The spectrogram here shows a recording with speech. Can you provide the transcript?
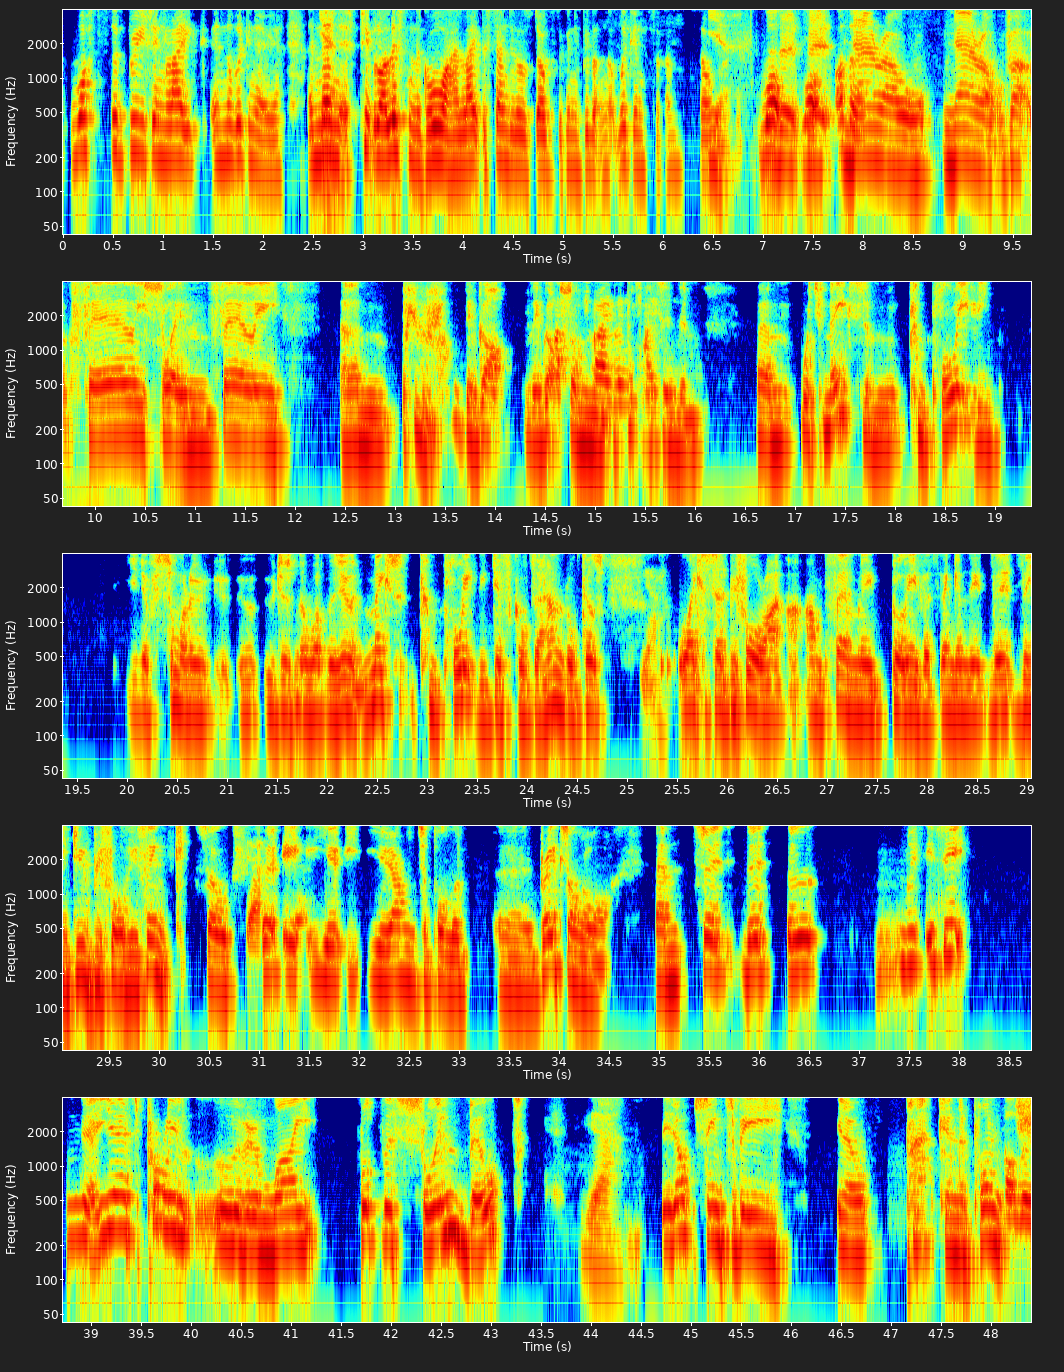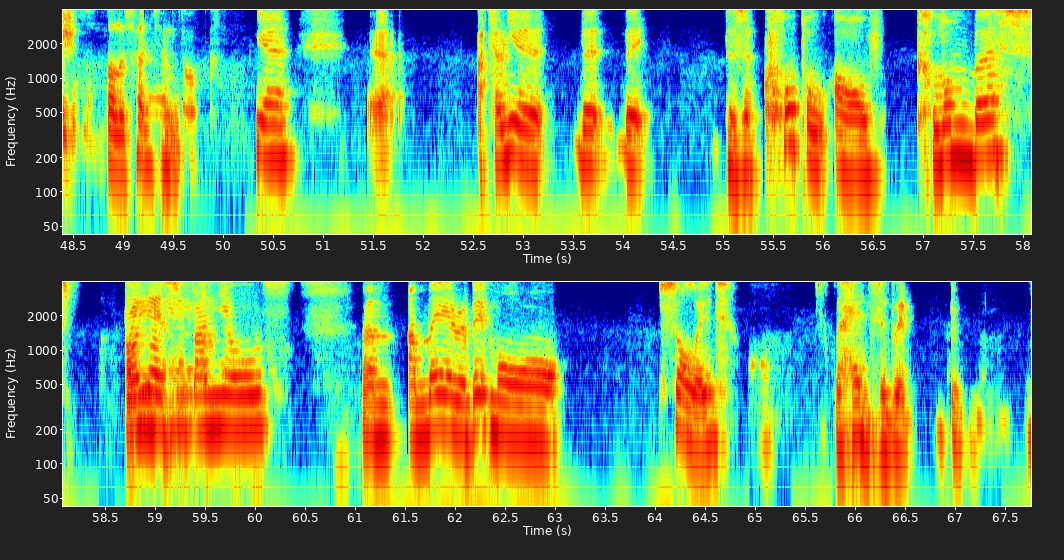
what's the breeding like in the Wigan area? And then if people are listening, they go, "Oh, I like the sound of those dogs." They're going to be looking at Wigan for them. So Yeah. what, the, the other? narrow, narrow, fairly slim, fairly. Um, they've got they've got That's some in them, um, which makes them completely. You know, for someone who, who who doesn't know what they're doing, makes it completely difficult to handle because, Yeah. like I said before, I, I'm firmly believer thinking they, they, they do before they think. So Yeah. uh, it, you you're having to pull the uh, brakes on a lot. Um, so the, the is it? Yeah, it's probably liver and white, but the slim built. Yeah, They don't seem to be, you know, pack and the punch. solid, solid hunting dogs. Yeah, uh, I tell you, the the there's a couple of Clumber Oh, yeah. Spaniels, um, and they're a bit more solid. The head's a bit,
